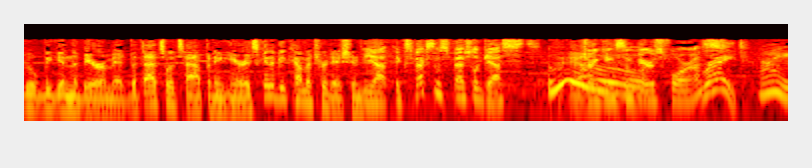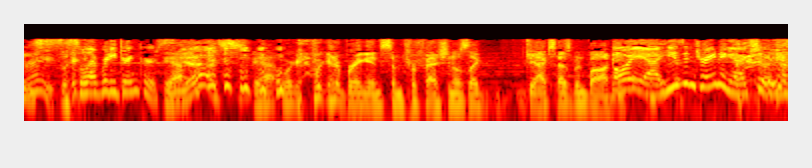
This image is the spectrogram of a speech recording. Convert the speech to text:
we'll begin the pyramid. But that's what's happening here. It's going to become a tradition. yeah, expect some special guests Ooh. drinking some beers for us. Right. Nice. Right. Like- Celebrity drinkers. Yeah. Yes. yeah. We're we're going to bring in some professionals like Jack's husband Bobby. Oh yeah, he's in training actually.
